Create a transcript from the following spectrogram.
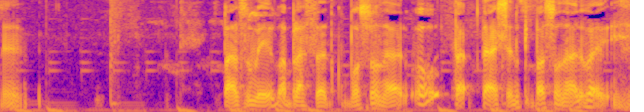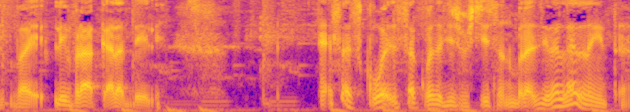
né? Pazuello abraçado com o Bolsonaro, ou tá, tá achando que Bolsonaro vai, vai livrar a cara dele. Essas coisas, essa coisa de justiça no Brasil, ela é lenta,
